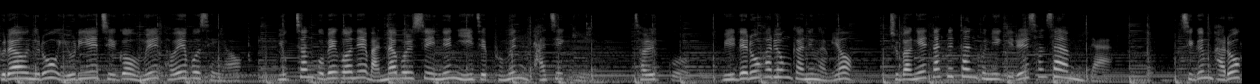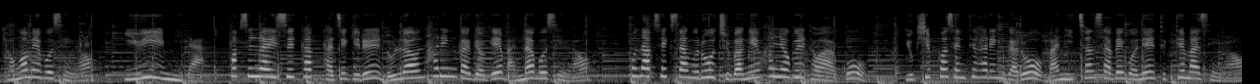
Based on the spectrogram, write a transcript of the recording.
브라운으로 요리의 즐거움을 더해보세요. 6,900원에 만나볼 수 있는 이 제품은 다지기, 절구, 밀대로 활용 가능하며 주방의 따뜻한 분위기를 선사합니다. 지금 바로 경험해보세요. 2위입니다. 탑슬라이스 탑 다지기를 놀라운 할인 가격에 만나보세요. 혼합 색상으로 주방에 활력을 더하고 60% 할인가로 12,400원에 득템하세요.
